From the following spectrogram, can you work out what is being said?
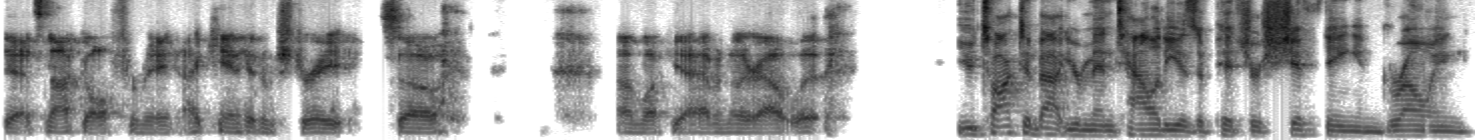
Yeah, it's not golf for me. I can't hit them straight. So I'm lucky I have another outlet. You talked about your mentality as a pitcher shifting and growing.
